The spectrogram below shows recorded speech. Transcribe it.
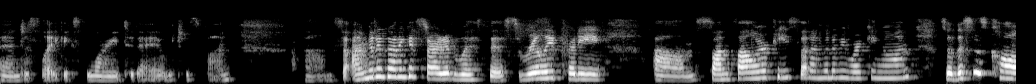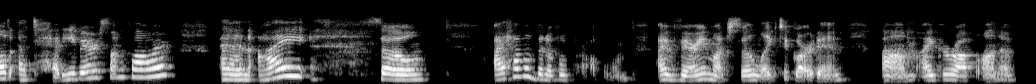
and just like exploring today, which was fun. Um, so I'm gonna go ahead and get started with this really pretty um, sunflower piece that I'm going to be working on. So this is called a teddy bear sunflower. And I, so I have a bit of a problem. I very much so like to garden. Um, I grew up on a,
